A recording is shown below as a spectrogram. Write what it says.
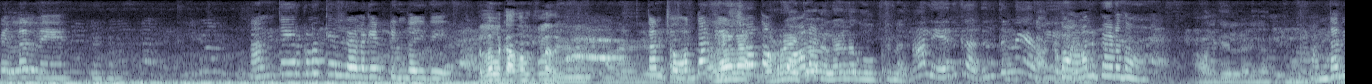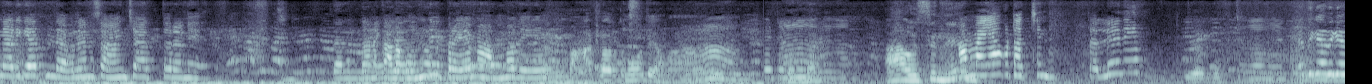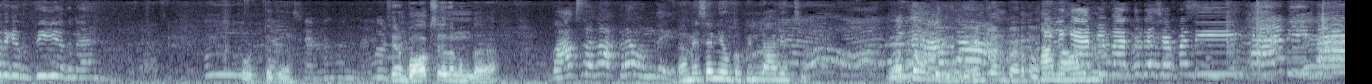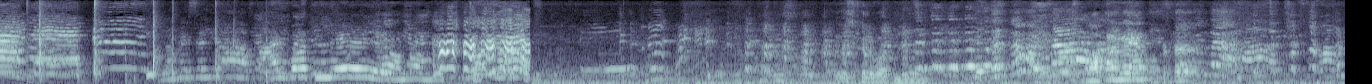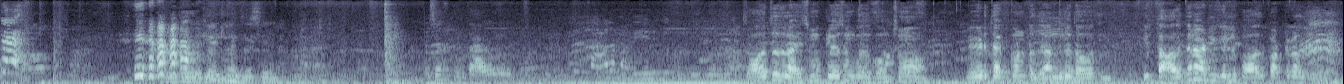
పిల్లల్ని. అంత ఇరుకులోకి వెళ్ళి ఎలాగెట్టిందో ఇది. పిల్లలు కదలట్లేదు. కానీ చూద్దాం పాలు- లేదు కదులుతున్నాయి అవి. పాలు పెడదాం. అందరిని అడిగేస్తుంది ఎవరైనా సాయం చేస్తారని. దానికి అలా ఉంది ప్రేమ అమ్మది. మాట్లాడుతున్నావుతాయమ్మా ఆ. వస్తుంది. అమ్మాయి ఒకటి వచ్చింది. తల్లిది? పొట్టుది చిన్న బాక్స్ ఏదైనా ఉందా? బాక్స్ అలా అక్కడే ఉంది. రమేష్ అని ఇంకో పిల్ల ఆగచ్చు దేంట్లో పెడదాం. హ్యాపీ బర్త్డే చెప్పండి. తీసుకెళ్ళిపోతుంది. ఒకరినే. ఒకటే. గేట్లు తీసేయండి. తాగుతుంది ఐస్ ముక్కలు వేసాం కదా కొంచెం. వేడి తగ్గి ఉంటుంది అందుకే తాగుతుంది. ఇది తాగితేనే వాటికి వెళ్ళి పాలు పట్టగలదు కదా.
